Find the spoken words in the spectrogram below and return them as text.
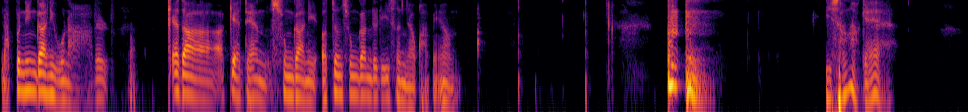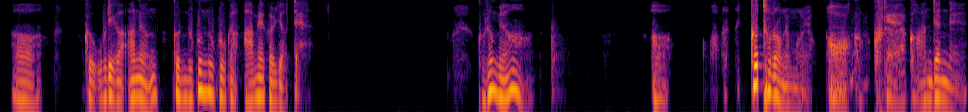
나쁜 인간이구나를 깨닫게 된 순간이 어떤 순간들이 있었냐고 하면 이상하게 어 그 우리가 아는 그 누구 누구가 암에 걸렸대. 그러면 어 겉으로는 뭐요? 어 그, 그래 그거 안 됐네.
